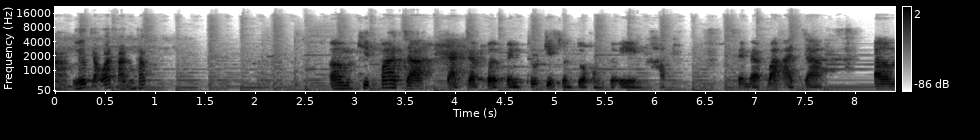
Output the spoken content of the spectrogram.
อ่าเริ่มจากว่าสันครับเอิมคิดว่าจะอยากจะเปิดเป็นธุรกิจส่วนตัวของตัวเองครับ เป็นแบบว่าอาจจะเอิม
